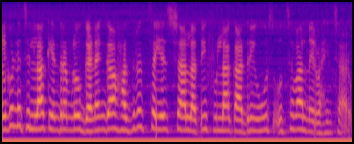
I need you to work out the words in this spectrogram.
నల్గొండ జిల్లా కేంద్రంలో ఘనంగా హజరత్ సయ్యద్ షా లతీఫుల్లా కాద్రి ఊర్స్ ఉత్సవాలు నిర్వహించారు.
